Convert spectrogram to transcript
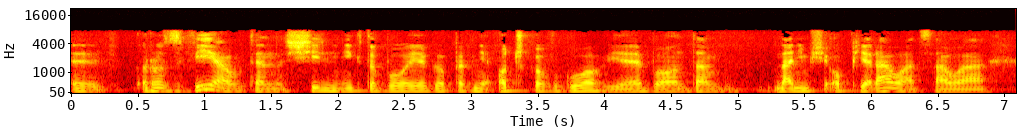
e, rozwijał ten silnik, to było jego pewnie oczko w głowie, bo on tam, na nim się opierała cała Y,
